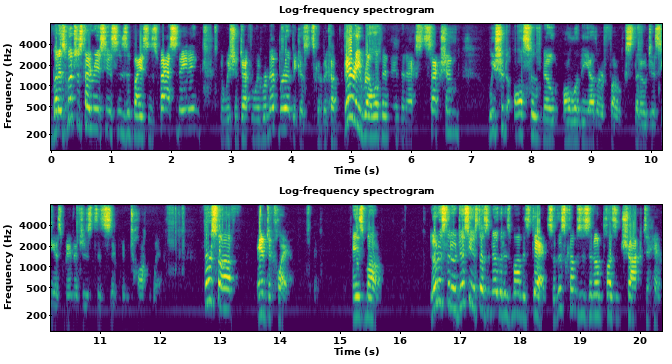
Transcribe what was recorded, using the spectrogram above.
But as much as Tiresias' advice is fascinating, and we should definitely remember it because it's going to become very relevant in the next section, we should also note all of the other folks that Odysseus manages to sit and talk with. First off, Anticlea, his mom. Notice that Odysseus doesn't know that his mom is dead, so this comes as an unpleasant shock to him.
